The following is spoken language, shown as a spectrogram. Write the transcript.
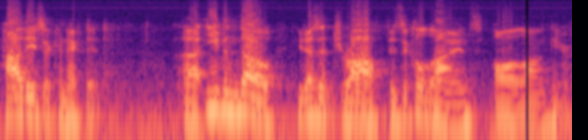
how these are connected, uh, even though he doesn't draw physical lines all along here.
